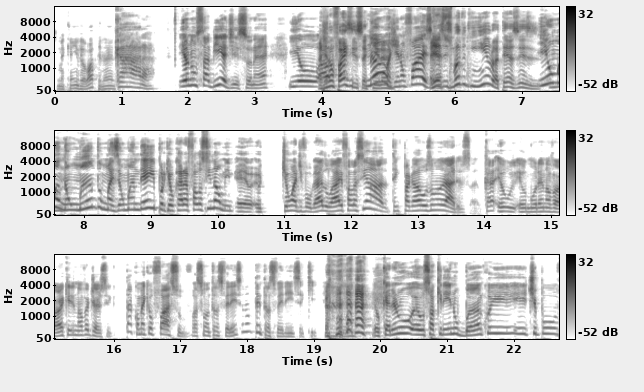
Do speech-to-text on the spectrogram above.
Como é que é? Envelope, né? Cara, eu não sabia disso, né? E eu. A gente não faz isso aqui, não, né? a gente não faz. Às vezes Eles mandam dinheiro até, às vezes. Eu man- não mando, mas eu mandei, porque o cara falou assim: não, me- é, eu tinha um advogado lá e falou assim: ah, tem que pagar os honorários. O cara, eu, eu morei em Nova York e em Nova Jersey. Tá, como é que eu faço? Faço uma transferência? Não tem transferência aqui. eu quero ir no, Eu só queria ir no banco e, e, tipo.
